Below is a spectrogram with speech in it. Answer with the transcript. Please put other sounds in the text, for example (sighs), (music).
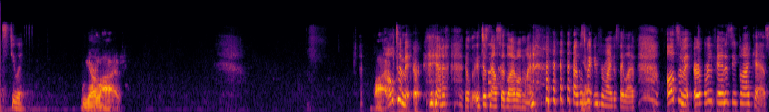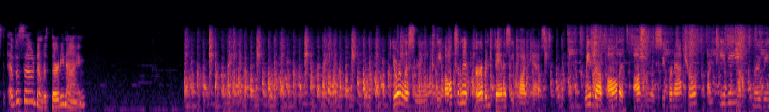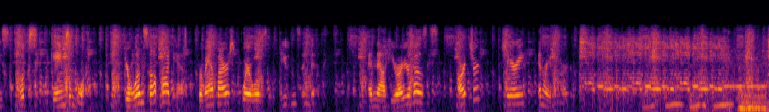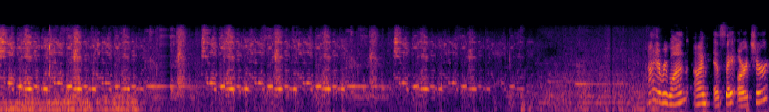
Let's do it. We are live. Live. Ultimate, er, (laughs) yeah, it just now said live on mine. (laughs) I was Yeah. waiting for mine to say live. Ultimate Urban Fantasy Podcast, episode number 39. You're listening to the Ultimate Urban Fantasy Podcast. We've got all that's awesomely supernatural on TV, movies, books, games, and more. Your one stop podcast for vampires, werewolves, mutants, and myths. And now here are your hosts Archer, Sherry, and Ravynheart. Hi, everyone. I'm S.A. Archer,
